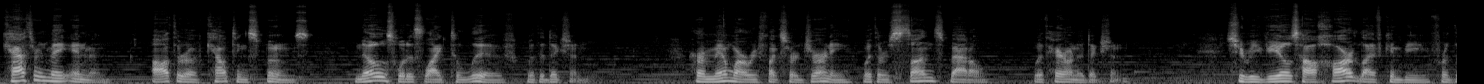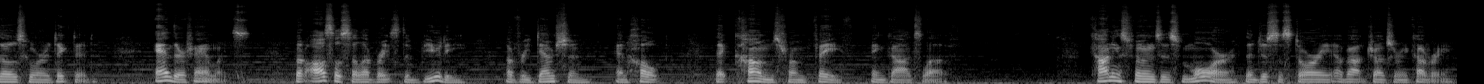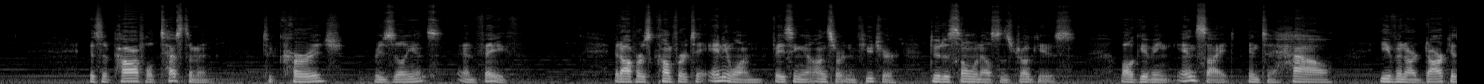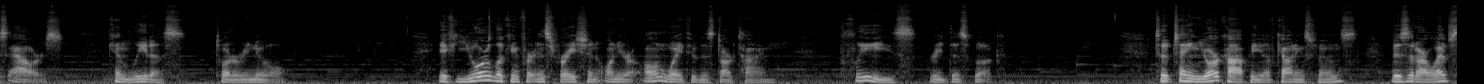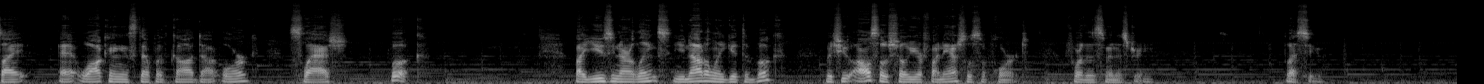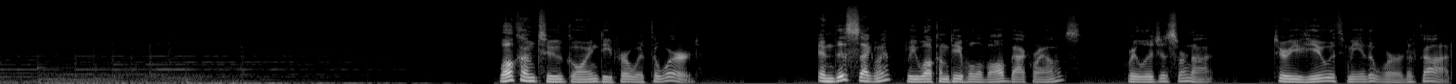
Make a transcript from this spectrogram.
Katherine May Inman, author of Counting Spoons, knows what it's like to live with addiction. Her memoir reflects her journey with her son's battle with heroin addiction. She reveals how hard life can be for those who are addicted and their families, but also celebrates the beauty of redemption and hope that comes from faith in God's love. Counting Spoons is more than just a story about drugs and recovery. It's a powerful testament to courage, resilience, and faith. It offers comfort to anyone facing an uncertain future due to someone else's drug use while giving insight into how even our darkest hours can lead us toward a renewal. If you're looking for inspiration on your own way through this dark time, please read this book. To obtain your copy of Counting Spoons, visit our website at walkinginstepwithgod.org slash book. By using our links, you not only get the book, but you also show your financial support for this ministry. Bless you. Welcome to Going Deeper with the Word. In this segment, we welcome people of all backgrounds, religious or not, to review with me the Word of God.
